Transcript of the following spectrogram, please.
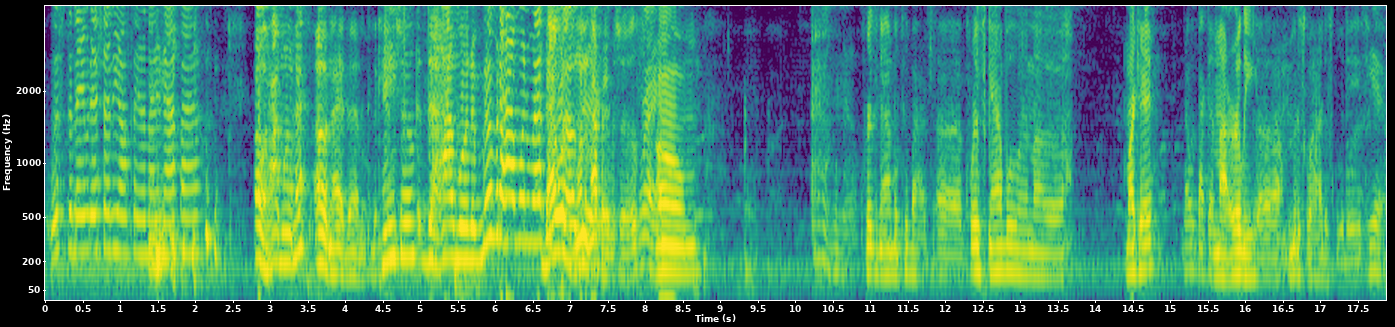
What's the name of that show? Deontay on 99.5? oh, Hot One Mess? Oh, no, the, the Kane show? the High Morning. Remember the High Morning Master? That was So one of my favorite shows. Right. Um, I don't know. Chris Gamble, too bad. Uh, Chris Gamble and uh, Marquette. That was back in my early uh, middle school, high school days. Yeah.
